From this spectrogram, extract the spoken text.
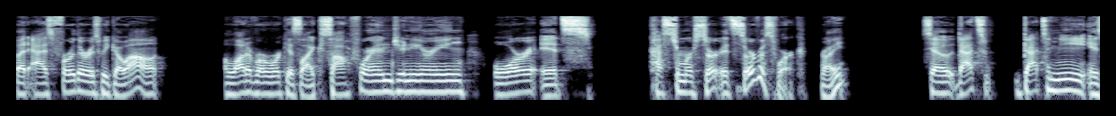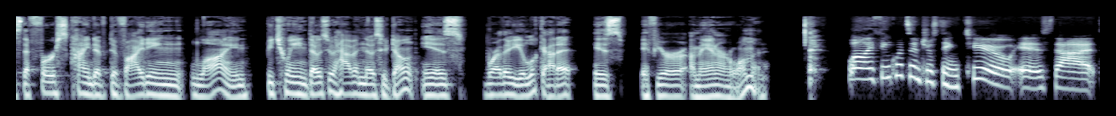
But as further as we go out, a lot of our work is like software engineering or it's customer ser- it's service work, right? So that's that to me is the first kind of dividing line between those who have and those who don't is whether you look at it is if you're a man or a woman. Well, I think what's interesting too is that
